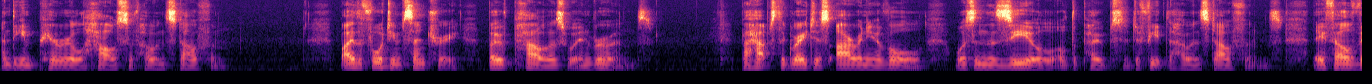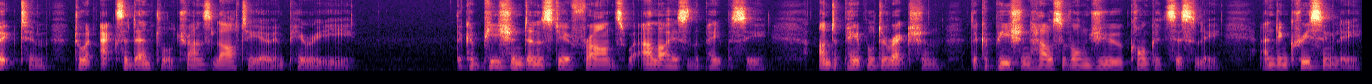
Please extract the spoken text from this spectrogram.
and the imperial house of Hohenstaufen. By the 14th century, both powers were in ruins. Perhaps the greatest irony of all was in the zeal of the popes to defeat the Hohenstaufens. They fell victim to an accidental translatio imperii. The Capetian dynasty of France were allies of the papacy. Under papal direction, the Capetian house of Anjou conquered Sicily, and increasingly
